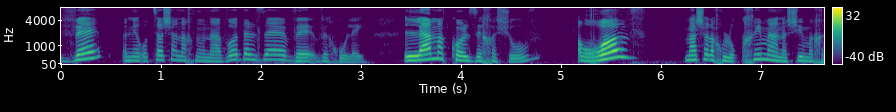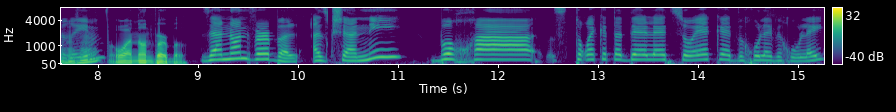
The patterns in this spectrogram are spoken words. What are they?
ואני רוצה שאנחנו נעבוד על זה ו- וכולי. למה כל זה חשוב? רוב מה שאנחנו לוקחים מאנשים אחרים... הוא ה-non-verbal. זה ה-non-verbal. אז כשאני בוכה, טורקת את הדלת, צועקת וכולי וכולי,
